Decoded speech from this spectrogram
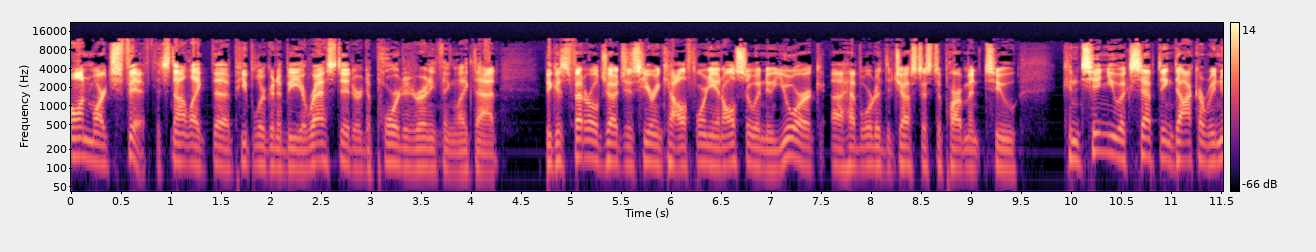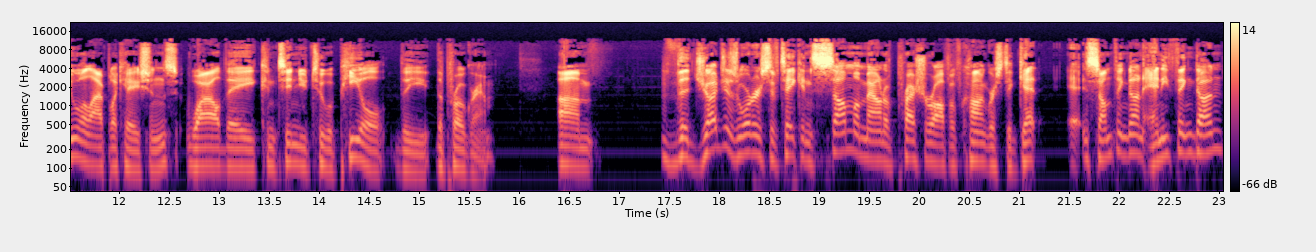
on March 5th. It's not like the people are going to be arrested or deported or anything like that. Because federal judges here in California and also in New York uh, have ordered the Justice Department to continue accepting DACA renewal applications while they continue to appeal the the program. Um, the judge's orders have taken some amount of pressure off of Congress to get eh, something done, anything done,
